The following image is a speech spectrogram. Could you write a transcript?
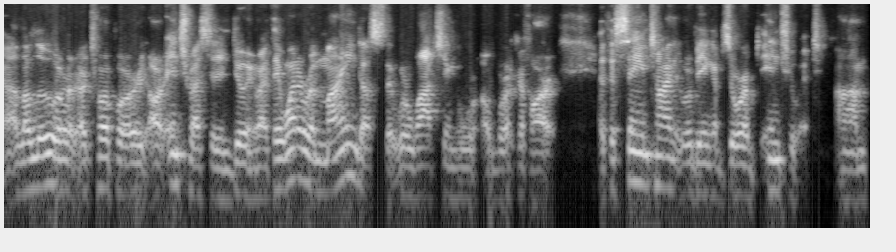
uh, or, or Topor are, are, interested in doing, right? They want to remind us that we're watching a work of art at the same time that we're being absorbed into it. Um,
